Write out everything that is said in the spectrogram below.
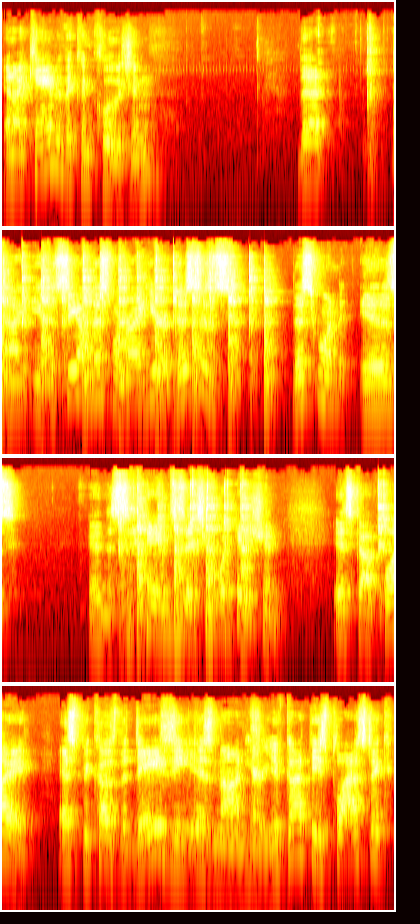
and I came to the conclusion that now you can see on this one right here, this is this one is in the same situation. It's got play. It's because the daisy isn't on here. You've got these plastic,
